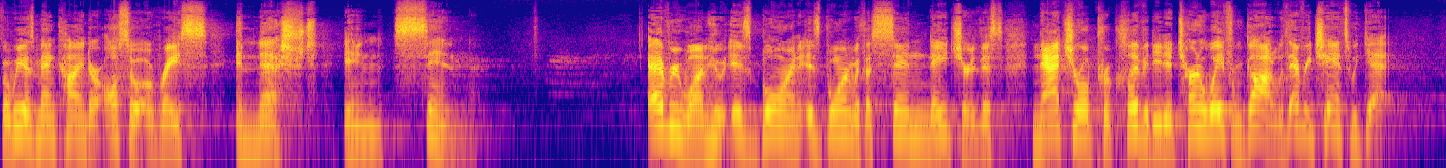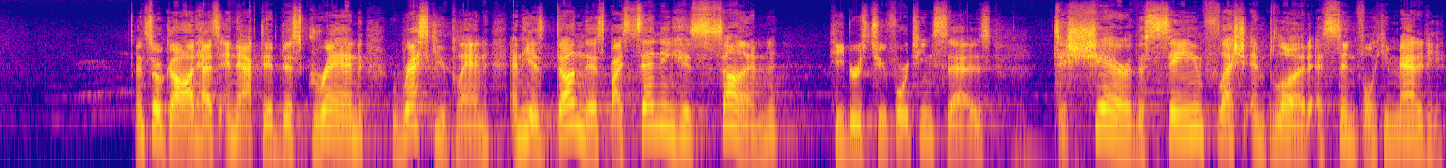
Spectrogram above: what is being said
But we as mankind are also a race enmeshed in sin. Everyone who is born is born with a sin nature, this natural proclivity to turn away from God with every chance we get. And so God has enacted this grand rescue plan, and he has done this by sending his son, Hebrews 2:14 says, to share the same flesh and blood as sinful humanity,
